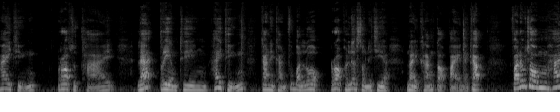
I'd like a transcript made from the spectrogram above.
ให้ถึงรอบสุดท้าย และเตรียมทีมให้ถึงการแข่งขันฟุตบอลโลกรอบคัดเลือกโซนเอเชียในครั้งต่อไปนะครับฝากท่านผู้ชมให้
